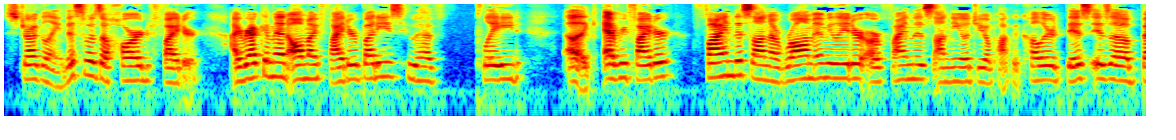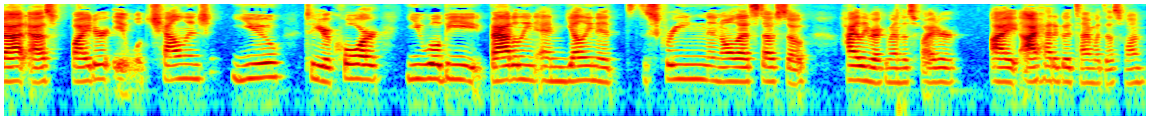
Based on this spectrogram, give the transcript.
struggling. This was a hard fighter. I recommend all my fighter buddies who have played uh, like every fighter find this on a ROM emulator or find this on Neo Geo Pocket Color. This is a badass fighter. It will challenge you to your core. You will be battling and yelling at the screen and all that stuff. So highly recommend this fighter. I, I had a good time with this one.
